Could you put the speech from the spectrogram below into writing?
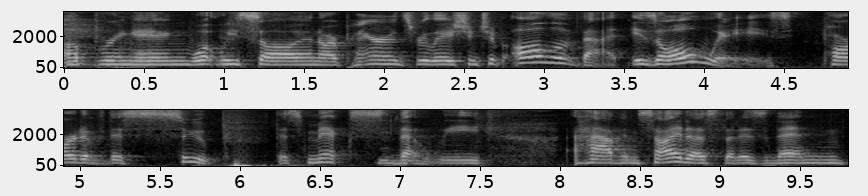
upbringing, what we saw in our parents' relationship, all of that is always part of this soup, this mix mm-hmm. that we have inside us that is then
